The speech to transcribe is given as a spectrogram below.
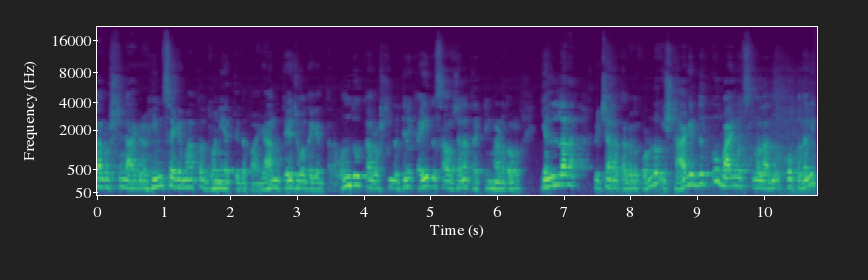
ಕಾಲು ವರ್ಷದಿಂದ ಆಗಿರೋ ಹಿಂಸೆಗೆ ಮಾತ್ರ ಧ್ವನಿ ಎತ್ತಿದಪ್ಪ. ಯಾರು ಹೋದಾಗೆ ಅಂತಲ್ಲ. ಒಂದು ಕಾಲು ವರ್ಷದಿಂದ ದಿನಕ್ಕೆ ಐದು ಸಾವಿರ ಜನ ಥ್ರೆಟ್ಟಿಂಗ್ ಮಾಡಿದವರು ಎಲ್ಲರ ವಿಚಾರ ತೆಗೆದುಕೊಂಡು ಇಷ್ಟ ಆಗಿದ್ದಕ್ಕೂ ಬಾಯಿ ಮುಚ್ಚಿದ್ವಲ್ಲ ಅನ್ನೋ ಕೋಪದಲ್ಲಿ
